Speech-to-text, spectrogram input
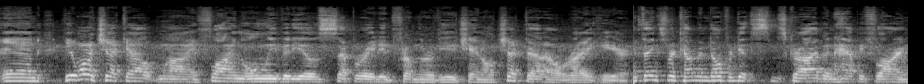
And if you want to check out my flying only videos separated from the review channel, check that out right here. Thanks for coming. Don't forget to subscribe and happy flying.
